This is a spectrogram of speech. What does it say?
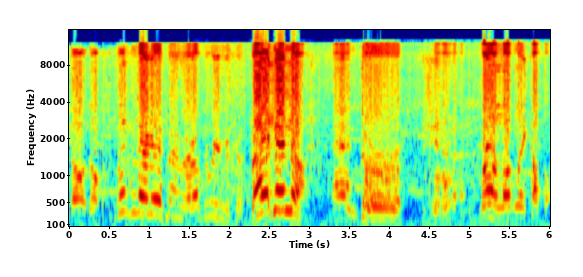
No, no, this is our newest member of the ReeRee Crew, And Durr! We're a lovely couple.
